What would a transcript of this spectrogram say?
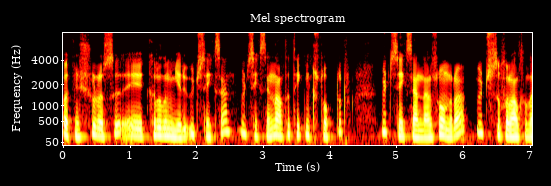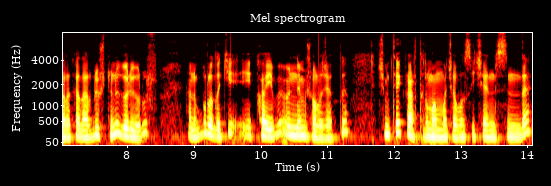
Bakın şurası e, kırılım yeri 3.80. 3.80'in altı teknik stoptur. 3.80'den sonra 3.06'lara kadar düştüğünü görüyoruz. Hani buradaki e, kaybı önlemiş olacaktı. Şimdi tekrar tırmanma çabası içerisinde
